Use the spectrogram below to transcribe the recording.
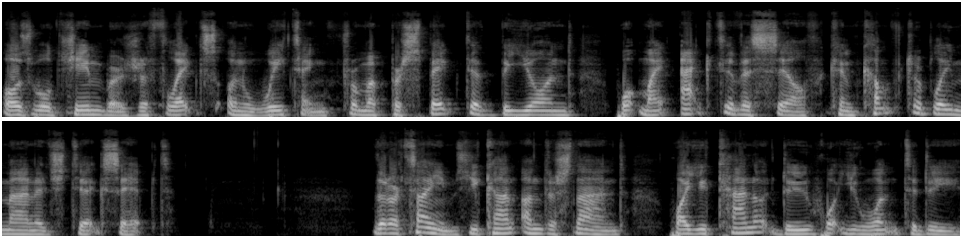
Oswald Chambers reflects on waiting from a perspective beyond what my activist self can comfortably manage to accept. There are times you can't understand why you cannot do what you want to do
